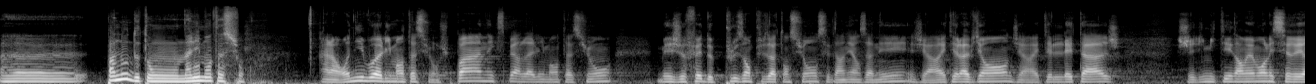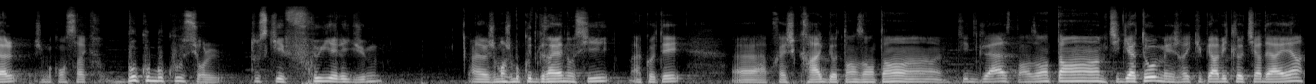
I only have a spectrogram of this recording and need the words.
Euh, Parle-nous de ton alimentation. Alors au niveau alimentation, je ne suis pas un expert de l'alimentation, Mais je fais de plus en plus attention ces dernières années. J'ai arrêté la viande, j'ai arrêté le laitage, j'ai limité énormément les céréales. Je me consacre beaucoup, beaucoup sur tout ce qui est fruits et légumes. Euh, je mange beaucoup de graines aussi à côté. Euh, après, je craque de temps en temps, hein, une petite glace de temps en temps, un petit gâteau, mais je récupère vite le tir derrière.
